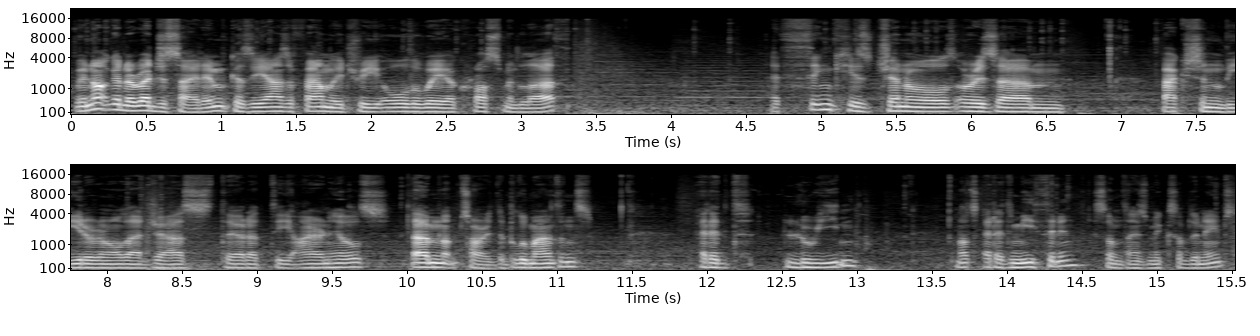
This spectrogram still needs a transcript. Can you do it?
We're not going to regicide him, because he has a family tree all the way across Middle-earth. I think his generals, or his um, faction leader and all that jazz, they're at the Iron Hills. Um, I'm sorry, the Blue Mountains. Ered Luin not Ered Mithrin, sometimes mix up the names.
